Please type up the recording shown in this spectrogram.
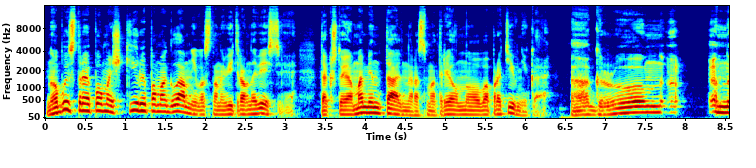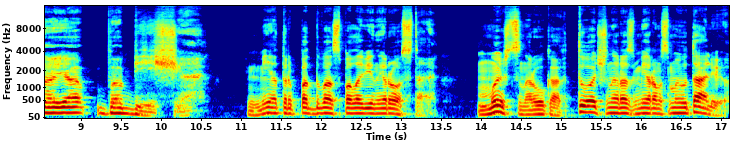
но быстрая помощь Киры помогла мне восстановить равновесие, так что я моментально рассмотрел нового противника. Огромная бабища. Метр под два с половиной роста. Мышцы на руках точно размером с мою талию.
